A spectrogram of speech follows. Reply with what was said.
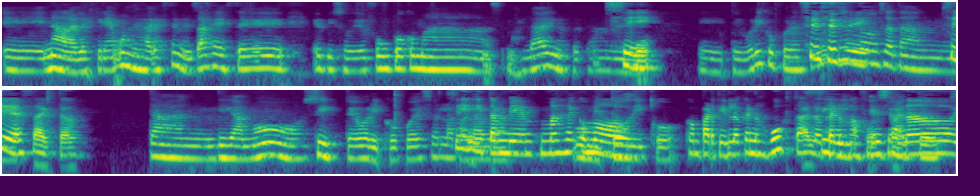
eh, nada, les queríamos dejar este mensaje. Este episodio fue un poco más, más light, no fue tan sí. eh, teórico, por así sí, decirlo. Sí, o sea, tan... Sí, exacto. Tan, digamos, sí, teórico, puede ser la sí, palabra. y también más de como metódico. compartir lo que nos gusta, lo Sí, que nos ha funcionado exacto.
